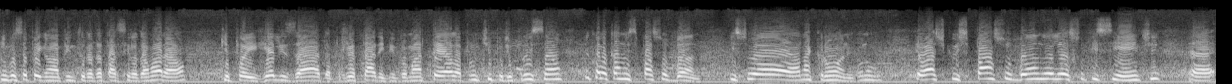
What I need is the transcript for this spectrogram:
em você pegar uma pintura da Tarsila do Amaral, que foi realizada, projetada, enfim, para uma tela, para um tipo de fruição, e colocar no espaço urbano. Isso é anacrônico. Eu acho que o espaço urbano ele é suficiente, é,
